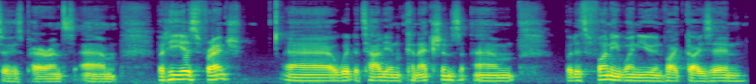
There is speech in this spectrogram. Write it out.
to his parents. Um, but he is French uh, with Italian connections. Um, but it's funny when you invite guys in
